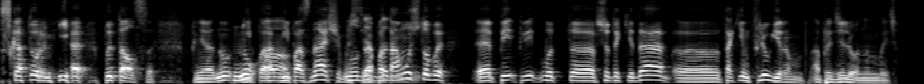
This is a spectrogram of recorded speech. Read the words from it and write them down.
С которыми я пытался, ну, ну не, по, а, не по значимости, ну, да, а потому, да, чтобы э, пи, пи, вот э, все-таки, да, э, таким флюгером определенным быть.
